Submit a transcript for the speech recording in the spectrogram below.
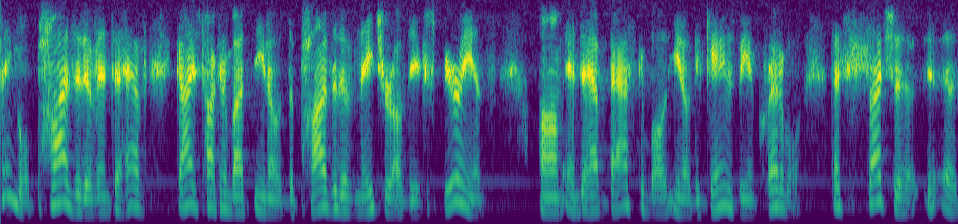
single positive and to have guys talking about, you know, the positive nature of the experience um, and to have basketball, you know, the games be incredible. That's such a, a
